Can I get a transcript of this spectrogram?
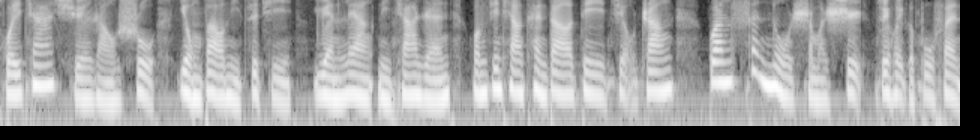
回家学饶恕，拥抱你自己，原谅你家人》。我们今天要看到第九章“关愤怒什么事”最后一个部分。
